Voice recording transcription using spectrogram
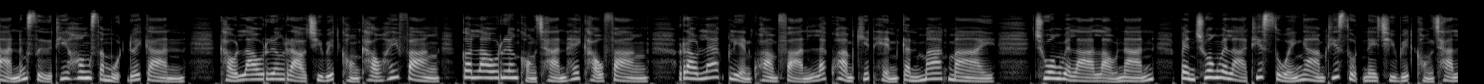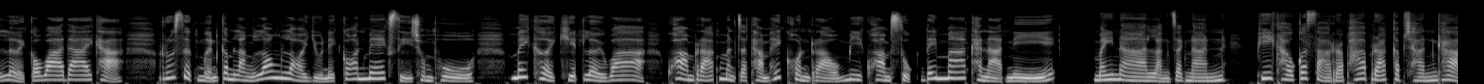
อ่านหนังสือที่ห้องสมุดด้วยกัน เขาเล่าเรื่องราวชีวิตของเขาให้ฟัง ก็เล่าเรื่องของฉันให้เขาฟัง เราแลกเปลี่ยนความฝันและความคิดเห็นกันมากมาย ช่วงเวลาเหล่านั้นเป็นช่วงเวลาที่สวยงามที่สุดในชีวิตของฉันเลยก็ว่าได้ค่ะ รู้สึกเหมือนกำลังล่องลอยอยู่ในก้อนเมฆสีชมพู ไม่เคยคิดเลยว่า ความรักมันจะทำให้คนเรามีความสุขได้มากขนาดนี้ ไม่นานหลังจากนั้น พี่เขาก็สารภาพรักกับฉันค่ะ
